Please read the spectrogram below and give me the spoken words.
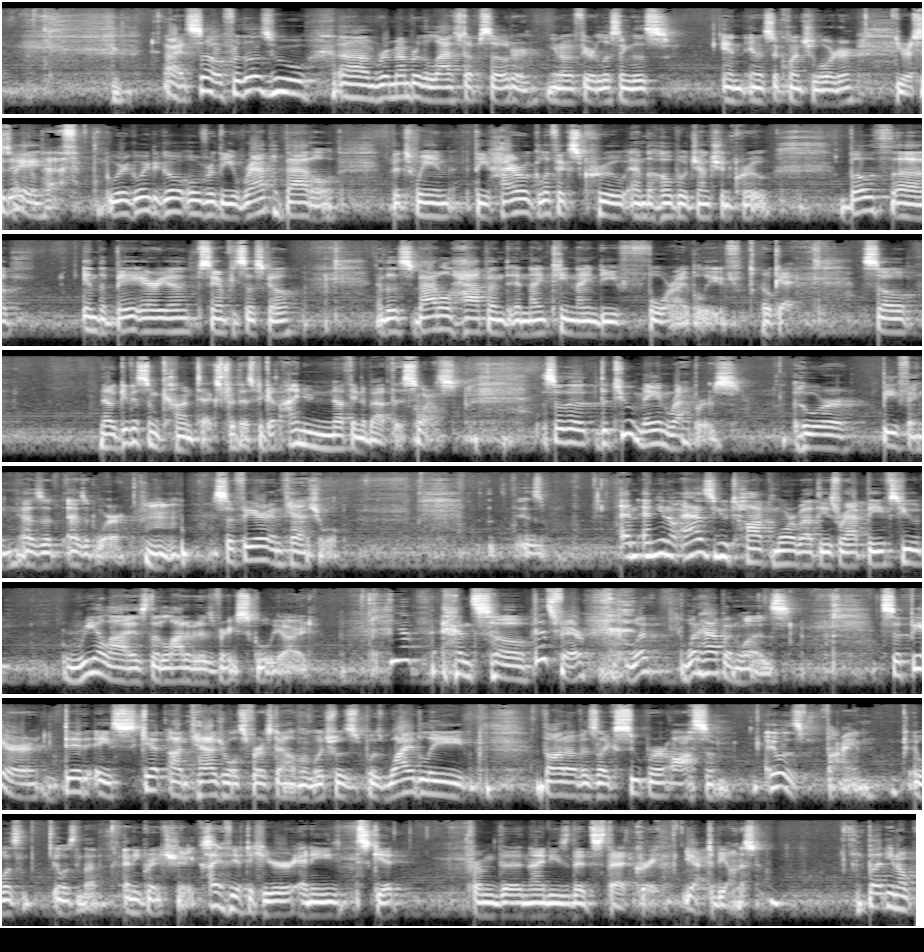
All right. So, for those who um, remember the last episode, or you know, if you're listening to this in in a sequential order, you're a today psychopath. we're going to go over the rap battle between the Hieroglyphics crew and the Hobo Junction crew, both uh, in the Bay Area, San Francisco. And this battle happened in 1994, I believe. Okay. So, Now, give us some context for this because I knew nothing about this. Of course. So the the two main rappers who were beefing, as it as it were, hmm. Saafir and Casual, is and and you know as you talk more about these rap beefs, you realize that a lot of it is very schoolyard. Yeah, And so that's fair. what what happened was Saafir did a skit on Casual's first album, which was was widely thought of as like super awesome. It was fine. It wasn't it wasn't that any great shakes. I have yet to hear any skit from the 90s that's that great. Yeah. To be honest. but you know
